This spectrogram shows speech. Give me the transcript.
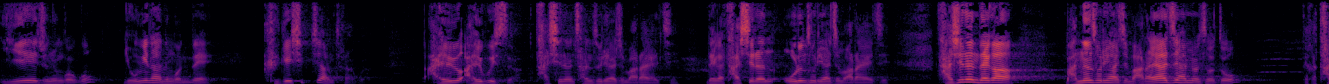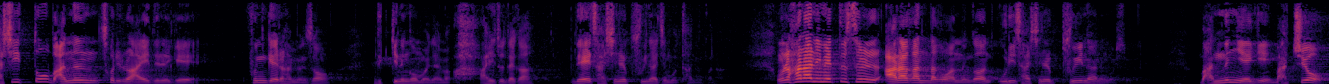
이해해 주는 거고 용인하는 건데 그게 쉽지 않더라고요. 알, 알고 있어요. 다시는 잔소리 하지 말아야지. 내가 다시는 옳은 소리 하지 말아야지. 다시는 내가 맞는 소리 하지 말아야지 하면서도 내가 다시 또 맞는 소리로 아이들에게 훈계를 하면서 느끼는 건 뭐냐면 아, 아이도 내가 내 자신을 부인하지 못하는구나. 오늘 하나님의 뜻을 알아간다고 하는 건 우리 자신을 부인하는 것입니다. 맞는 얘기 맞죠?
